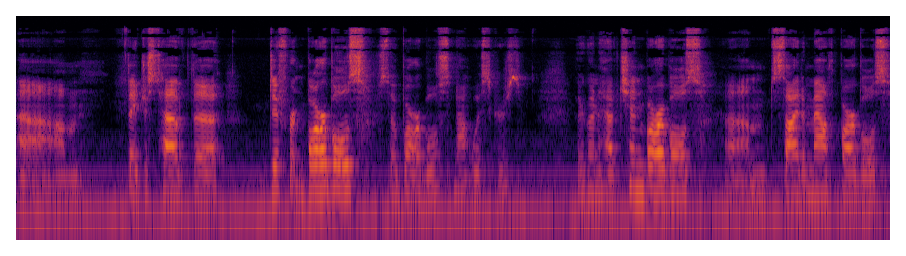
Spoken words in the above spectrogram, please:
Um, they just have the different barbels, so barbels, not whiskers. They're going to have chin barbels, um, side of mouth barbels,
